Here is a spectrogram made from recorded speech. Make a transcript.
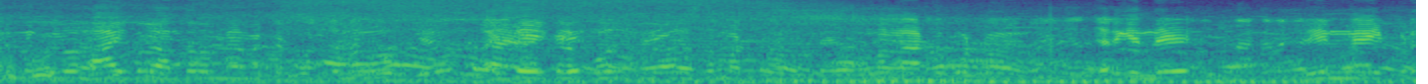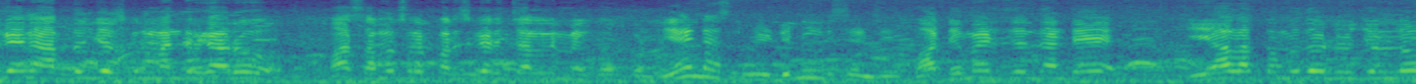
కార్మికులు నాయకులు అందరూ మేము ఇక్కడికి వస్తున్నాము అయితే ఇక్కడ పోలీసు వ్యవస్థ మటుకు మమ్మల్ని అడ్డుకోవడం జరిగింది. దీన్ని ఇప్పటికైనా అర్థం చేసుకున్న మంత్రి గారు మా సమస్యలు పరిష్కరించాలని మేము కోరుకుంటున్నాం. ఏంటి అసలు మీ డిమాండ్స్ ఏంటి? మా డిమాండ్స్ ఏంటంటే ఇవాళ తొమ్మిదో డివిజన్లో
